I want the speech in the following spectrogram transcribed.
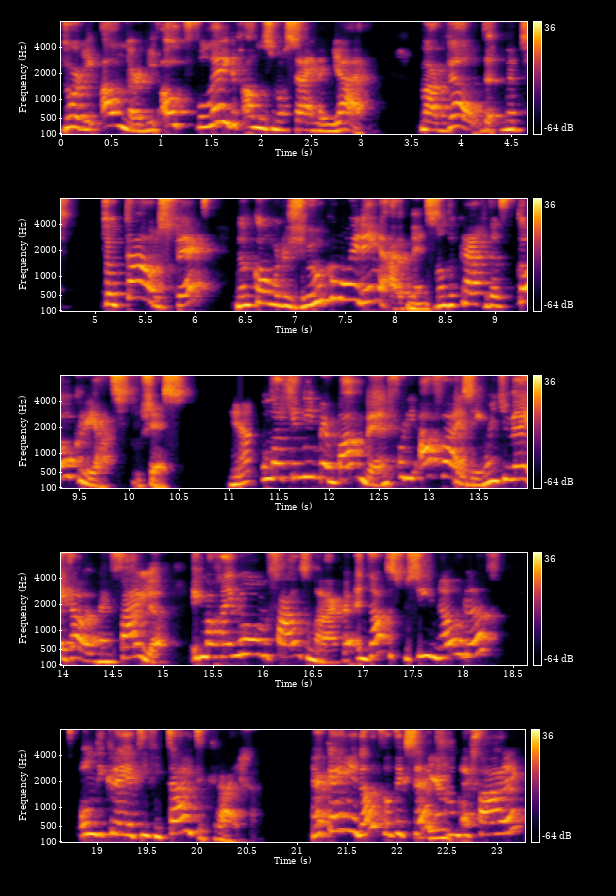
door die ander, die ook volledig anders mag zijn dan jij, maar wel met totaal respect, dan komen er zulke mooie dingen uit mensen. Want dan krijg je dat co-creatieproces. Ja. Omdat je niet meer bang bent voor die afwijzing. Want je weet, oh, ik ben veilig. Ik mag enorme fouten maken. En dat is precies nodig om die creativiteit te krijgen. Herken je dat, wat ik zeg, ja. van ervaring?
